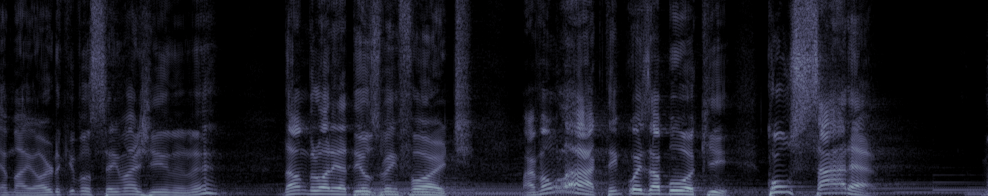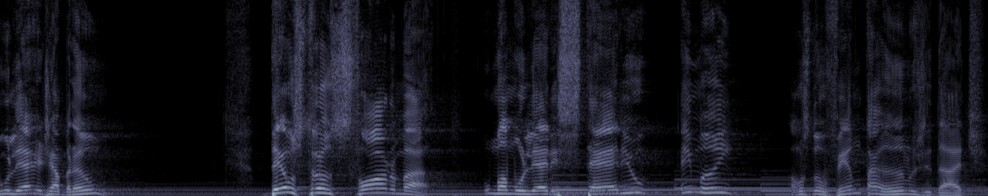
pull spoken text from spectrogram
é maior do que você imagina, né? Dá um glória a Deus bem forte. Mas vamos lá, tem coisa boa aqui. Com Sara, mulher de Abraão, Deus transforma uma mulher estéril em mãe, aos 90 anos de idade.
